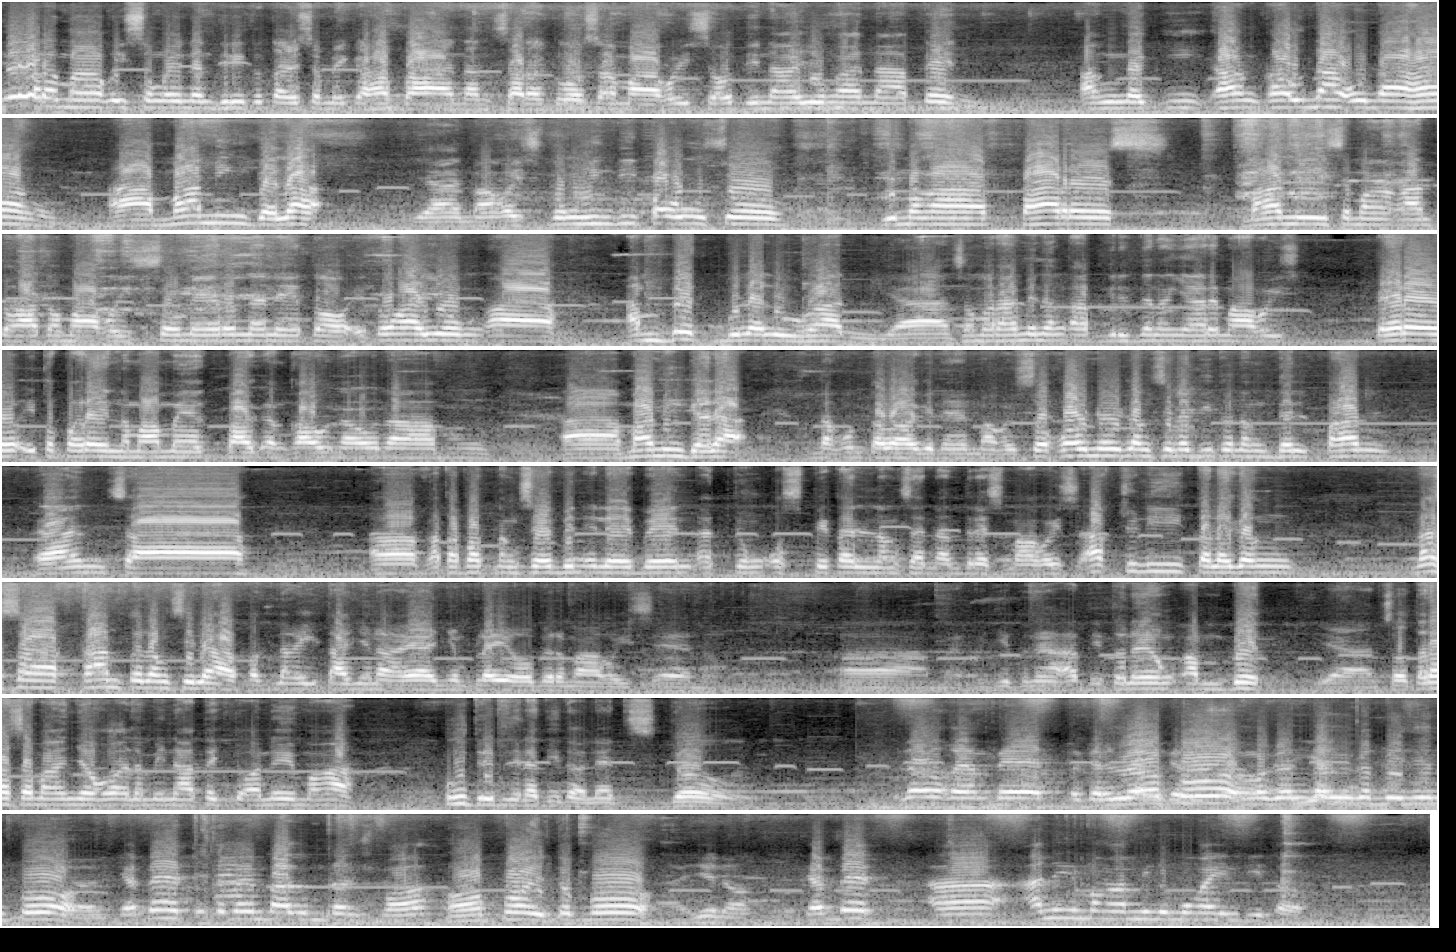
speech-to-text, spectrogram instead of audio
Yo, para mga kuis, so ngayon nandito tayo sa may kahabaan ng Saragossa mga kuis. So dinayo nga natin ang nag ang kauna-unahang ah, maming gala. Yan mga kuis. Kung hindi pa uso yung mga pares, mami sa mga kanto-kanto mga kuis. So meron na nito. Ito nga yung ah, ambet bulaluhan. Yan. So marami ng upgrade na nangyari mga kuis. Pero ito pa rin namamayagpag ang kauna-unahang ah, maming gala na kung tawagin na yan mga. So corner lang sila dito ng Delpan. Yan, sa ah, katapat ng 7-Eleven at yung ospital ng San Andres mga. Actually, talagang nasa kanto lang sila. Pag nakita nyo na, ayan yung flyover mga kuis. Ayan, oh. Ah, makikita na. At ito na yung ambit. Yan. So tara, samahan nyo ako. Alamin natin kung ano yung mga food trip nila dito. Let's go! Hello, Kuya Ambet. Magandang Hello gabi po, magandang gabi din po. Kuya Ambet, ito ba yung bagong branch mo? Opo, ito po. Ayun, oh. Kuya Ah, ano yung mga menu mo ngayon dito?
